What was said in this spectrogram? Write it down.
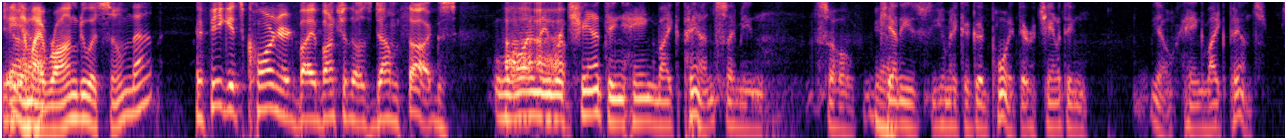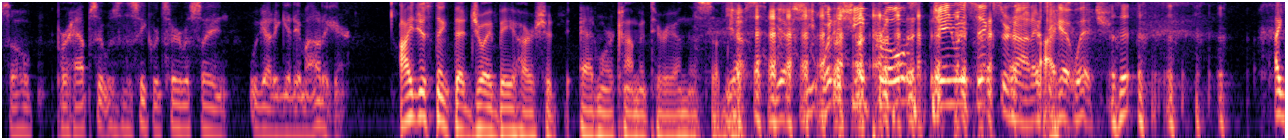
Yeah. Am I wrong to assume that? If he gets cornered by a bunch of those dumb thugs, Well, and they Uh, were chanting "Hang Mike Pence." I mean, so Kenny's. You make a good point. They were chanting, you know, "Hang Mike Pence." So perhaps it was the Secret Service saying, "We got to get him out of here." I just think that Joy Behar should add more commentary on this subject. yes, yes. She, what is she pro January 6th or not? I forget which. I,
